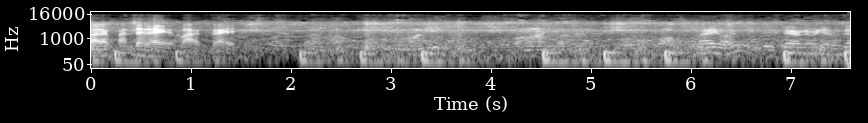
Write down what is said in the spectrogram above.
है हमारे पास रह भाग का है। से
